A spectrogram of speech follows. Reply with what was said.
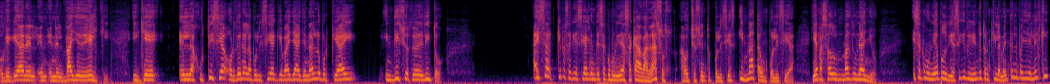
o que queda en el, en el Valle de Elqui, y que en la justicia ordena a la policía que vaya a allanarlo porque hay indicios de delito esa, ¿Qué pasaría si alguien de esa comunidad saca a balazos a 800 policías y mata a un policía? Y ha pasado más de un año. ¿Esa comunidad podría seguir viviendo tranquilamente en el Valle del Elqui?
